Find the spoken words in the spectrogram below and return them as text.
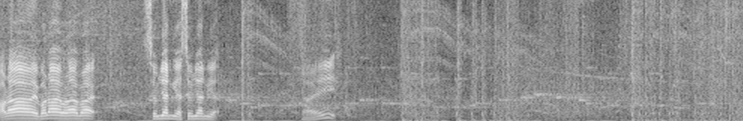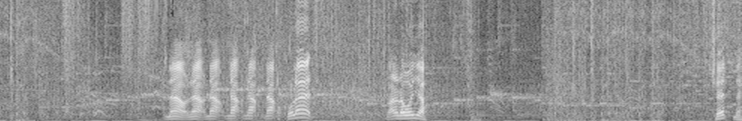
Vào đây vào đây vào đây vào đây. Siêu nhân kìa, siêu nhân kìa. Đấy. Nào nào nào nào nào nào, cố lên. Bắn ở đâu ấy nhỉ? Chết này.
